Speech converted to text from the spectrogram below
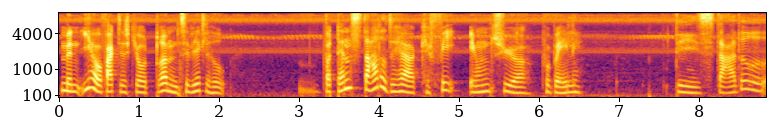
Men I har jo faktisk gjort drømmen til virkelighed. Hvordan startede det her café-eventyr på Bali? Det startede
